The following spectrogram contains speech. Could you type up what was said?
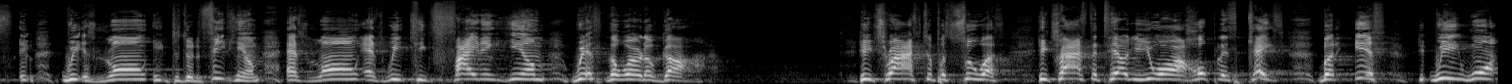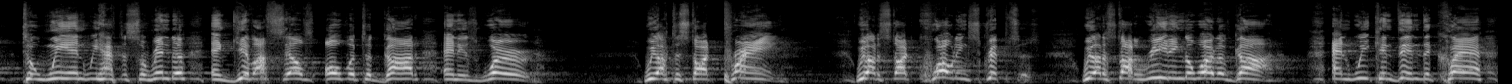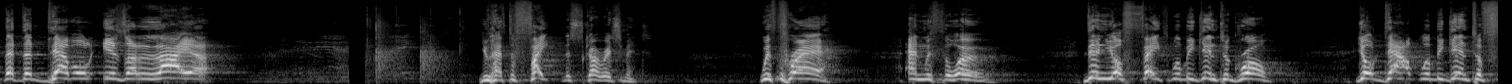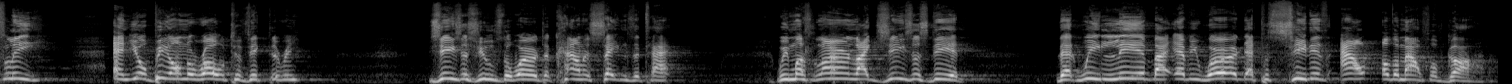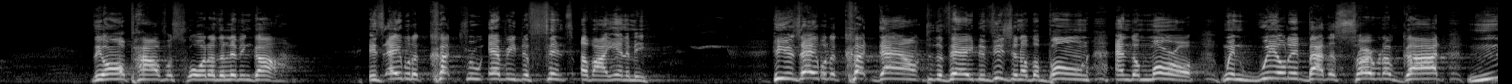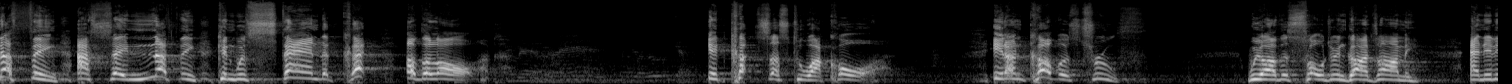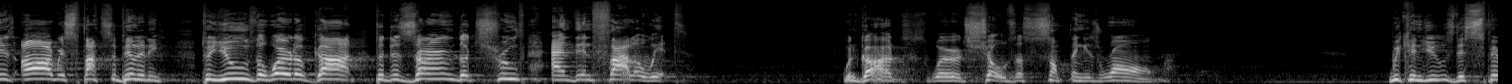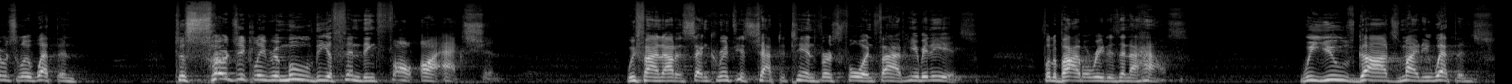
we as long to, to defeat him as long as we keep fighting him with the word of God. He tries to pursue us. He tries to tell you you are a hopeless case. But if we want to win, we have to surrender and give ourselves over to God and his word. We ought to start praying we ought to start quoting scriptures. We ought to start reading the word of God. And we can then declare that the devil is a liar. You have to fight discouragement with prayer and with the word. Then your faith will begin to grow. Your doubt will begin to flee, and you'll be on the road to victory. Jesus used the word to counter Satan's attack. We must learn, like Jesus did, that we live by every word that proceedeth out of the mouth of God. The all powerful sword of the living God is able to cut through every defense of our enemy. He is able to cut down to the very division of the bone and the marrow. When wielded by the servant of God, nothing, I say nothing, can withstand the cut of the Lord. It cuts us to our core. It uncovers truth. We are the soldier in God's army, and it is our responsibility to use the word of God to discern the truth and then follow it. When God's word shows us something is wrong, we can use this spiritual weapon to surgically remove the offending thought or action. We find out in 2 Corinthians chapter 10, verse 4 and 5. Here it is for the Bible readers in the house. We use God's mighty weapons,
